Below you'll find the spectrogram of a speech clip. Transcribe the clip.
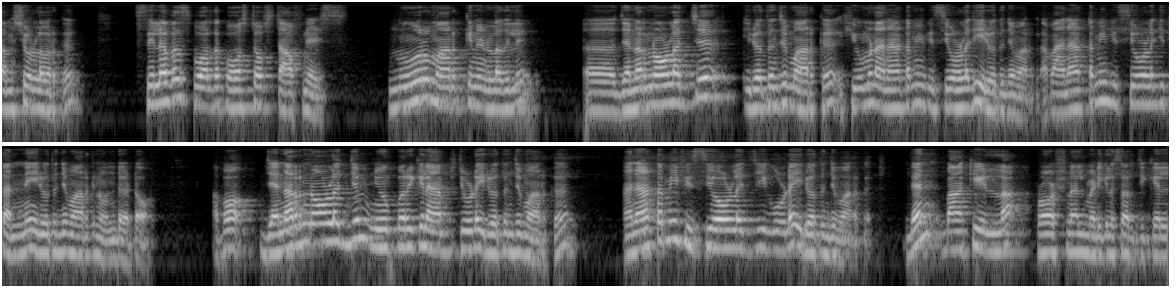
സംശയമുള്ളവർക്ക് syllabus for the post of staff nurse നൂറ് മാർക്കിനുള്ളതിൽ ജനറൽ നോളജ് ഇരുപത്തഞ്ച് മാർക്ക് ഹ്യൂമൻ അനാട്ടമി ഫിസിയോളജി ഇരുപത്തഞ്ച് മാർക്ക്. അപ്പൊ അനാട്ടമി ഫിസിയോളജി തന്നെ ഇരുപത്തഞ്ച് മാർക്കിനുണ്ട് കേട്ടോ. അപ്പോൾ ജനറൽ നോളജും ന്യൂമറിക്കൽ ആപ്റ്റിറ്റ്യൂഡ് ഇരുപത്തഞ്ച് മാർക്ക് അനാട്ടമി ഫിസിയോളജി കൂടെ ഇരുപത്തഞ്ച് മാർക്ക്. ദെൻ ബാക്കിയുള്ള professional medical surgical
